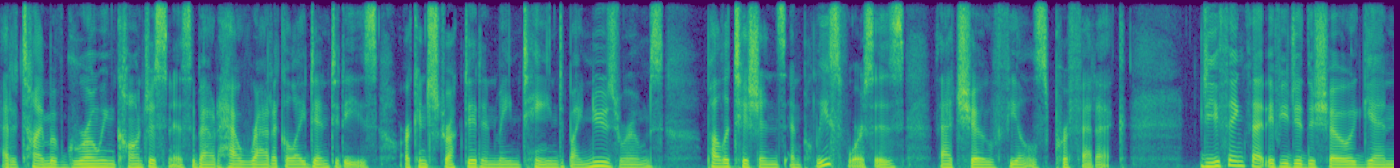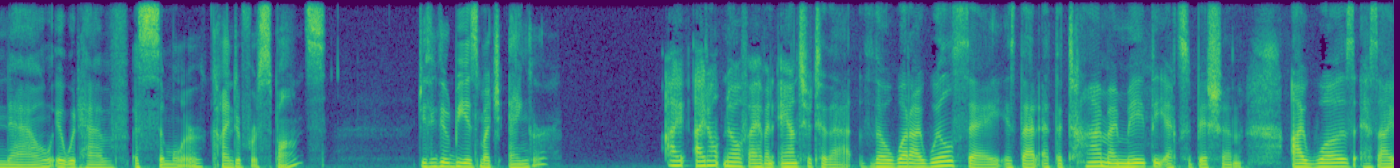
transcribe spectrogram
at a time of growing consciousness about how radical identities are constructed and maintained by newsrooms, politicians, and police forces, that show feels prophetic. Do you think that if you did the show again now, it would have a similar kind of response? Do you think there would be as much anger? I, I don't know if I have an answer to that, though what I will say is that at the time I made the exhibition, I was, as I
